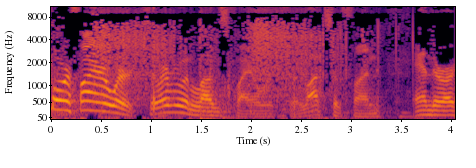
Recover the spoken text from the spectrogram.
more fireworks. So everyone loves fireworks. They're lots of fun. And there are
